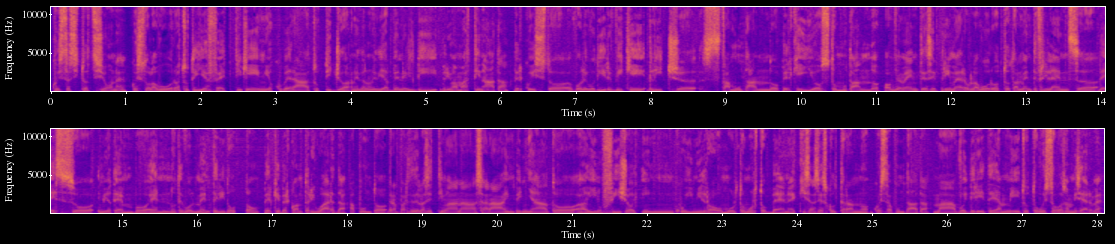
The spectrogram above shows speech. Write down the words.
questa situazione, questo lavoro a tutti gli effetti che mi occuperà tutti i giorni dal lunedì al venerdì prima mattinata. Per questo volevo dirvi che Glitch sta mutando perché io sto mutando. Ovviamente se prima era un lavoro totalmente freelance, adesso il mio tempo è notevolmente ridotto perché per quanto riguarda appunto gran parte della settimana sarà impegnato eh, in ufficio in cui mi trovo molto molto bene. Chissà se ascolteranno questa puntata, ma voi direte a me tutto questo questo cosa mi serve?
